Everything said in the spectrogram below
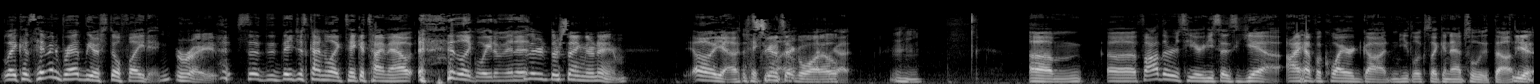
Like, cause him and Bradley are still fighting. Right. So they just kind of like take a time out? like, wait a minute. They're they're saying their name. Oh yeah, It's gonna take a while. Mm-hmm. Um, uh, father is here. He says, "Yeah, I have acquired God," and he looks like an absolute thought. Yeah,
